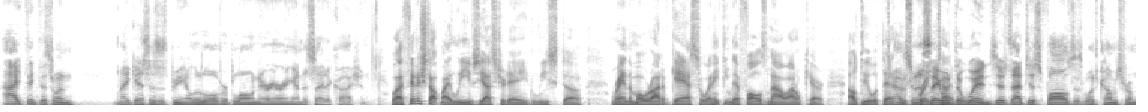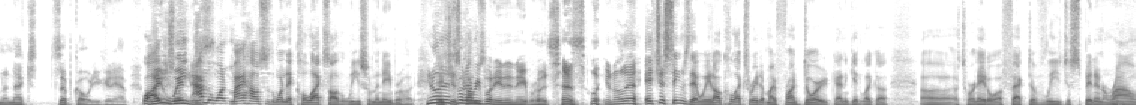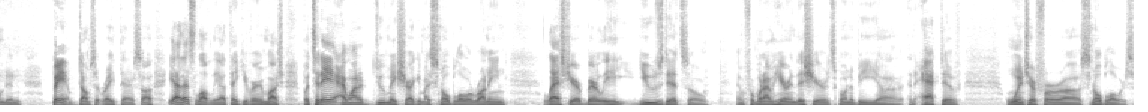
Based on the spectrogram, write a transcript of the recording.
I think this one, my guess is it's being a little overblown. They're erring on the side of caution. Well, I finished up my leaves yesterday. At least uh, ran the mower out of gas. So anything that falls now, I don't care. I'll deal with that. I was going to say with the winds, it's not just falls; is what comes from the next zip code you could have. Well, I usually I'm is- the one. My house is the one that collects all the leaves from the neighborhood. You know, It that's just what comes- everybody in the neighborhood says. So you know that. It just seems that way. It all collects right at my front door. You kind of get like a uh, a tornado effect of leaves just spinning around and. Bam, dumps it right there. So yeah, that's lovely. Uh, thank you very much. But today I want to do make sure I get my snowblower running. Last year I barely used it, so and from what I'm hearing this year, it's going to be uh, an active winter for uh, snowblowers.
